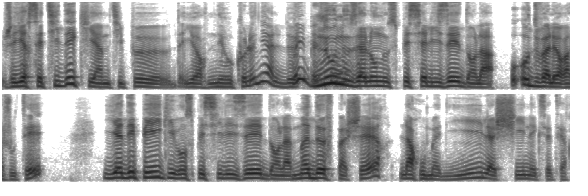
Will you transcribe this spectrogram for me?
Je veux dire, cette idée qui est un petit peu, d'ailleurs, néocoloniale, de nous, nous allons nous spécialiser dans la haute valeur ajoutée. Il y a des pays qui vont spécialiser dans la main-d'œuvre pas chère, la Roumanie, la Chine, etc.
